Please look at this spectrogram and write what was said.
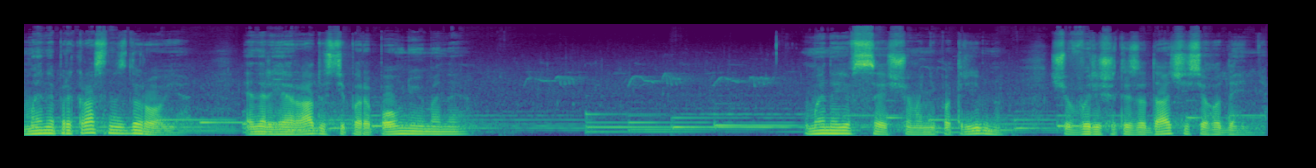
У мене прекрасне здоров'я. Енергія радості переповнює мене. У мене є все, що мені потрібно, щоб вирішити задачі сьогодення.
